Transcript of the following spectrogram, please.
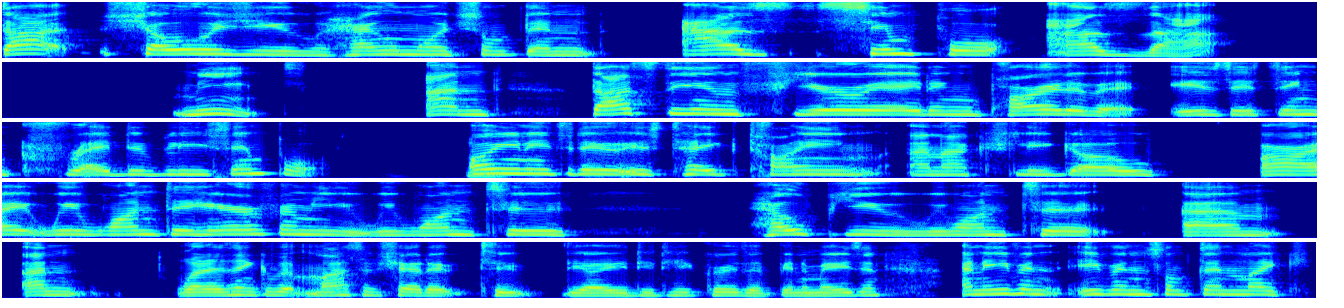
that shows you how much something as simple as that means. And that's the infuriating part of it is it's incredibly simple. Mm. All you need to do is take time and actually go, all right, we want to hear from you. We want to help you. We want to um and when I think of it, massive shout out to the IADT crew. They've been amazing. And even even something like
